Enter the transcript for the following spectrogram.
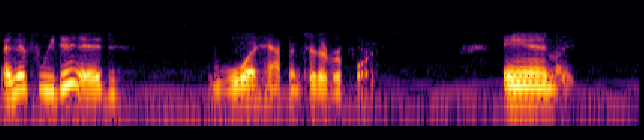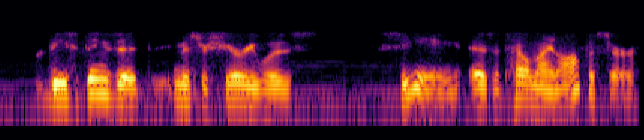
And if we did, what happened to the reports? And Right. these things that Mr. Sherry was seeing as a Title IX officer,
